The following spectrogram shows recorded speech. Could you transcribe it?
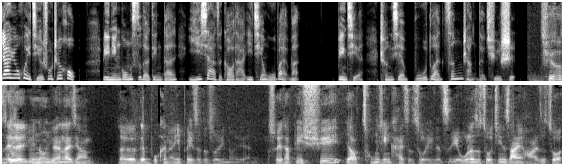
亚运会结束之后，李宁公司的订单一下子高达一千五百万，并且呈现不断增长的趋势。其实，这个运动员来讲，呃，那不可能一辈子都做运动员。所以他必须要重新开始做一个职业，无论是做经商也好，还是做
